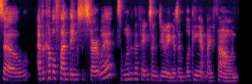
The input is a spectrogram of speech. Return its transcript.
So I have a couple fun things to start with. So one of the things I'm doing is I'm looking at my phone,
